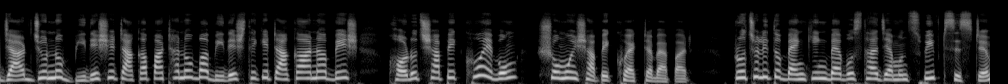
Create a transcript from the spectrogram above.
যার জন্য বিদেশে টাকা পাঠানো বা বিদেশ থেকে টাকা আনা বেশ খরচ সাপেক্ষ এবং সময় সাপেক্ষ একটা ব্যাপার। প্রচলিত ব্যাংকিং ব্যবস্থা যেমন সুইফট সিস্টেম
